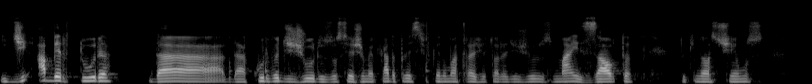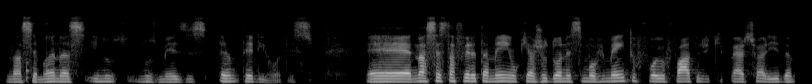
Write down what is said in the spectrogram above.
e de abertura da, da curva de juros, ou seja, o mercado precificando uma trajetória de juros mais alta do que nós tínhamos nas semanas e nos, nos meses anteriores. É, na sexta-feira também o que ajudou nesse movimento foi o fato de que Pércio Arida,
